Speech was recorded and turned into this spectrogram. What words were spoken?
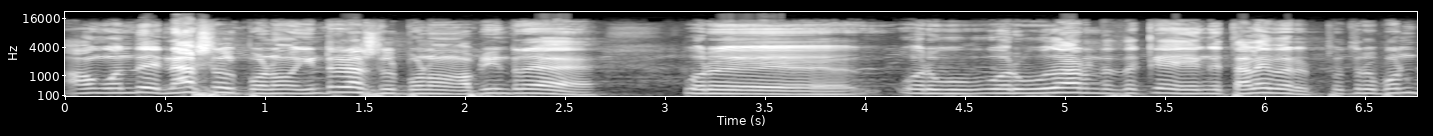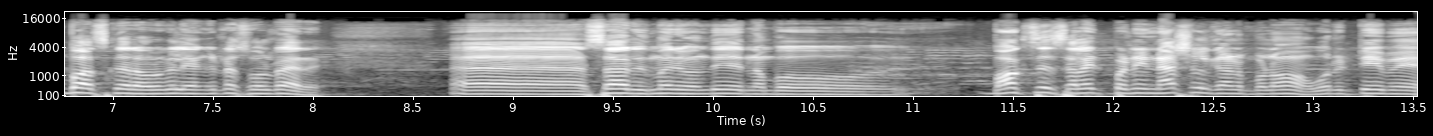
அவங்க வந்து நேஷ்னல் போகணும் இன்டர்நேஷ்னல் போகணும் அப்படின்ற ஒரு ஒரு ஒரு உதாரணத்துக்கு எங்கள் தலைவர் திரு பொன் பாஸ்கர் அவர்கள் என்கிட்ட சொல்கிறார் சார் இது மாதிரி வந்து நம்ம பாக்ஸை செலக்ட் பண்ணி நேஷ்னலுக்கு அனுப்பணும் ஒரு டீமு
